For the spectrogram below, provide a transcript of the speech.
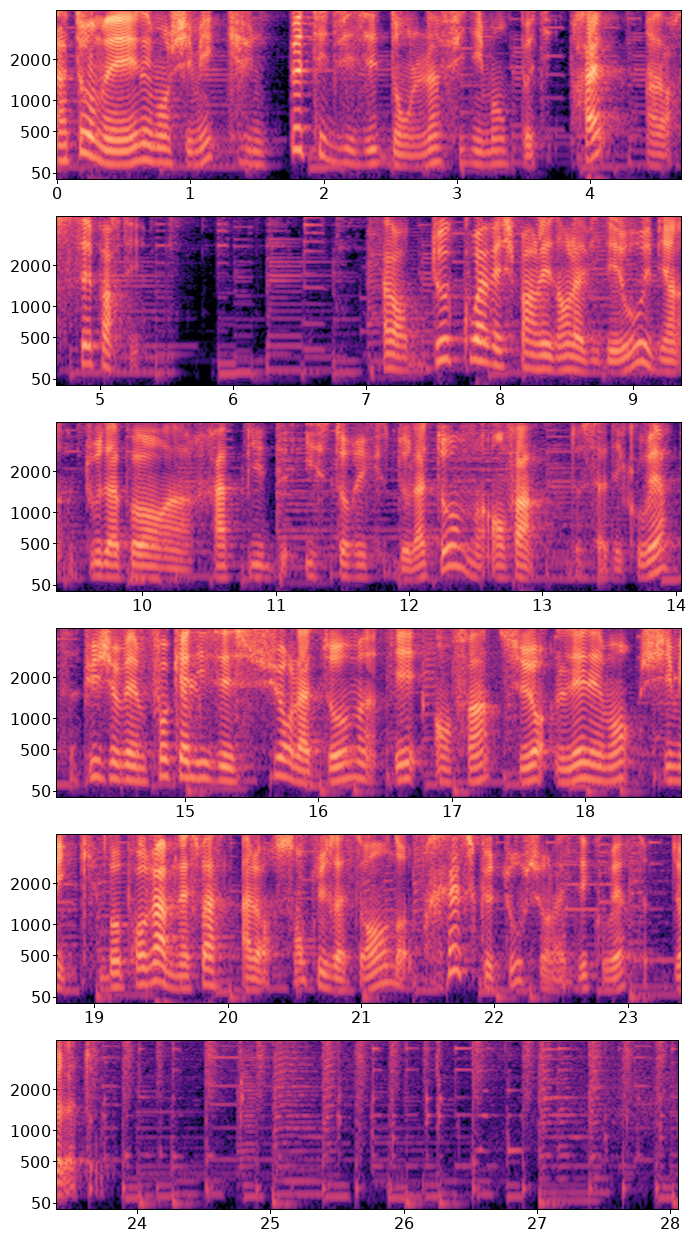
Atomes et éléments chimiques, une petite visite dans l'infiniment petit. Prêt? Alors c'est parti alors, de quoi vais-je parler dans la vidéo? Eh bien, tout d'abord, un rapide historique de l'atome, enfin, de sa découverte. Puis, je vais me focaliser sur l'atome et enfin, sur l'élément chimique. Beau programme, n'est-ce pas? Alors, sans plus attendre, presque tout sur la découverte de l'atome.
